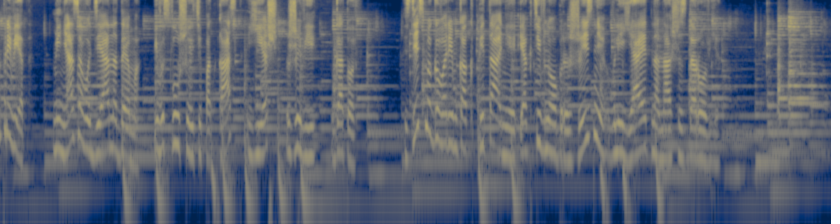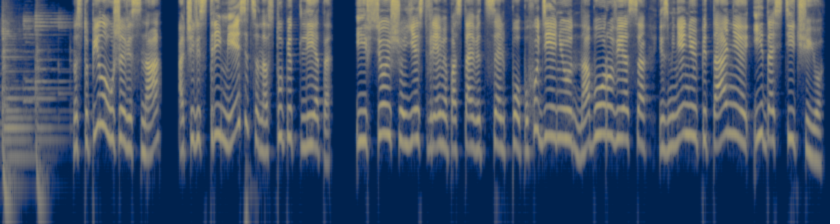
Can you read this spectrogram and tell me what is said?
Всем привет! Меня зовут Диана Дема, и вы слушаете подкаст «Ешь, живи, готовь». Здесь мы говорим, как питание и активный образ жизни влияет на наше здоровье. Наступила уже весна, а через три месяца наступит лето, и все еще есть время поставить цель по похудению, набору веса, изменению питания и достичь ее.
